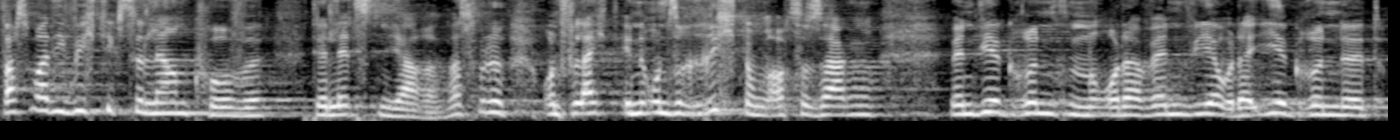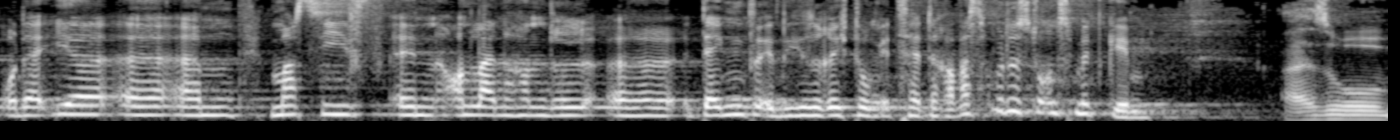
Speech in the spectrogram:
was war die wichtigste Lernkurve der letzten Jahre? Was würde und vielleicht in unsere Richtung auch zu sagen, wenn wir gründen oder wenn wir oder ihr gründet oder ihr äh, ähm, massiv in Onlinehandel äh, denkt in diese Richtung etc. Was würdest du uns mitgeben? Also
